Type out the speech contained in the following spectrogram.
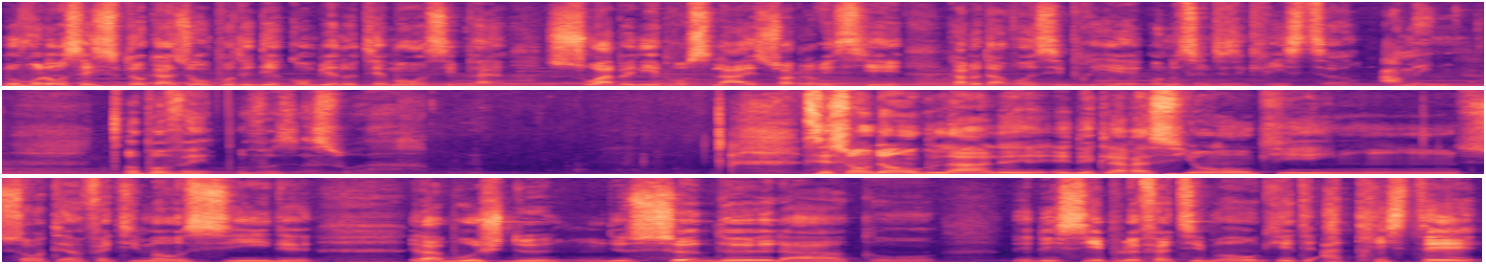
Nous voulons saisir cette occasion pour te dire combien nous t'aimons aussi, Père. Sois béni pour cela et sois glorifié, car nous t'avons ainsi prié au nom de Jésus-Christ. Amen. Vous pouvez vous asseoir. Ce sont donc là les, déclarations qui sortent effectivement aussi de, la bouche de, ceux deux-là, des disciples effectivement, qui étaient attristés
